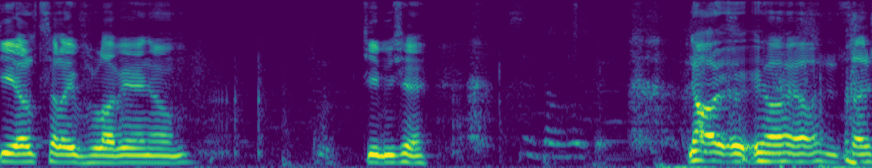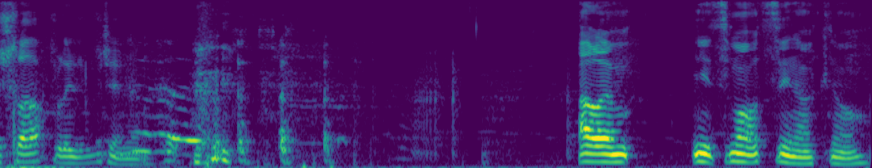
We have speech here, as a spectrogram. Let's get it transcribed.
jel celý v hlavě jenom tím, že No jo, jo, docela šlápli, dobře, no. Ale nic moc jinak, no.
